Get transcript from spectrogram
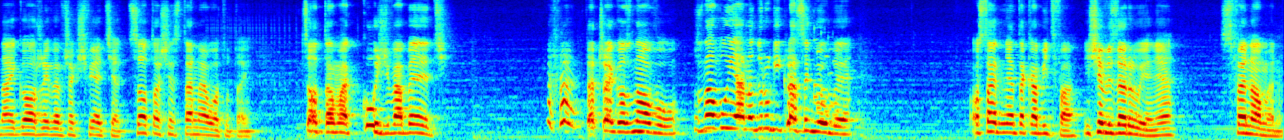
Najgorzej we wszechświecie. Co to się stanęło tutaj? Co to ma kuźwa być? Dlaczego znowu? Znowu ja, no drugi klasyk byłby. Ostatnia taka bitwa i się wyzeruje, nie? Z fenomen.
